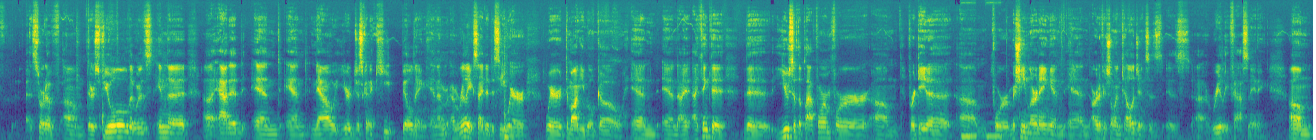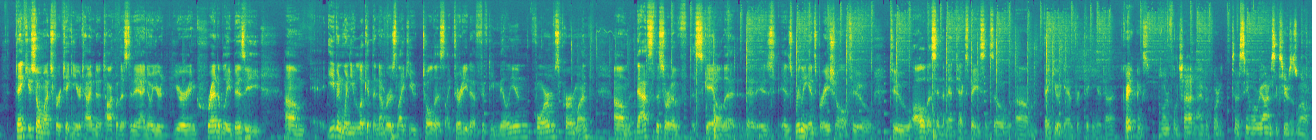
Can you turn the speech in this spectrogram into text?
sort of um, there's fuel that was in the uh, added and and now you're just going to keep building and I'm, I'm really excited to see where where Dimagi will go and and I, I think the the use of the platform for um, for data um, for machine learning and, and artificial intelligence is is uh, really fascinating. Um, thank you so much for taking your time to talk with us today. I know you're you're incredibly busy. Um, even when you look at the numbers, like you told us, like 30 to 50 million forms per month, um, that's the sort of scale that, that is is really inspirational to to all of us in the medtech space. And so, um, thank you again for taking your time. Great, thanks. It was wonderful to chat, and I look forward to seeing where we are in six years as well.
